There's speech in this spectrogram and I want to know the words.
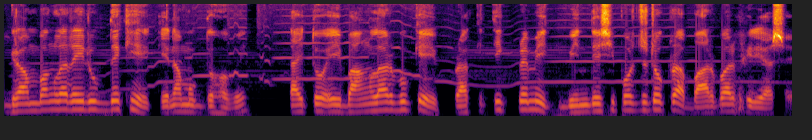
গ্রাম বাংলার এই রূপ দেখে কেনা মুগ্ধ হবে। তাই তো এই বাংলার বুকে প্রাকৃতিক প্রেমিক, বিনদেশি পর্যটকরা বারবার ফিরে আসে।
